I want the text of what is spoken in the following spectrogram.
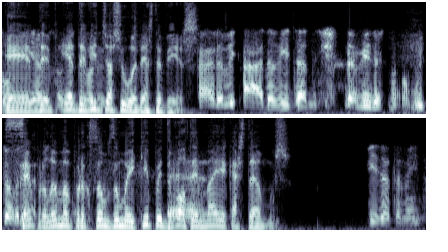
É, dia, é, David Joshua desta vez. Ah, David, ah, David, David muito obrigado. Sem problema, porque somos uma equipa e de volta e eh, meia cá estamos. Exatamente.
